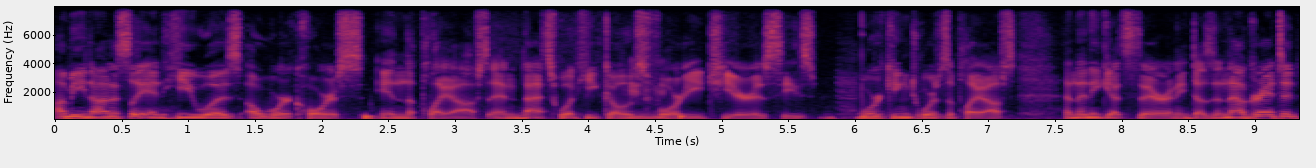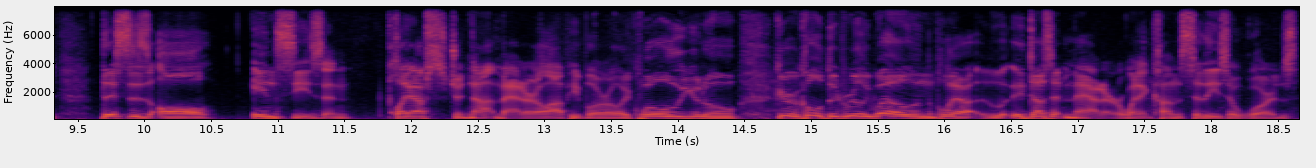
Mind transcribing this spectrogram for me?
I mean, honestly, and he was a workhorse in the playoffs. And that's what he goes mm-hmm. for each year is he's working towards the playoffs. And then he gets there and he does it. Now, granted, this is all in season. Playoffs should not matter. A lot of people are like, well, you know, Gerrit Cole did really well in the playoff. It doesn't matter when it comes to these awards.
